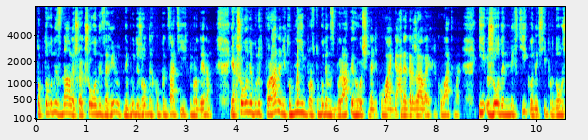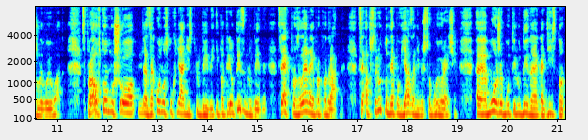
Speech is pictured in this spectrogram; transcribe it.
тобто вони знали, що якщо вони загинуть, не буде жодних компенсацій їхнім родинам. Якщо вони будуть поранені, то ми їм просто будемо збирати гроші на лікування, а не держава їх лікуватиме. І жоден не втік, вони всі продовжили воювати. Справа в тому, що законослухняність людини і патріотизм людини це як про зелене і про квадратне. Це абсолютно не пов'язані між собою речі. Е, може бути людина, яка дійсно,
